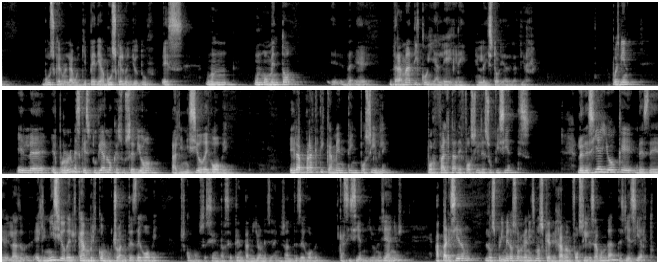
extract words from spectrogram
Búsquelo en la Wikipedia, búsquelo en YouTube. Es un, momento eh, eh, dramático y alegre en la historia de la Tierra. Pues bien, eh, el, problema es que estudiar lo que sucedió al inicio de Gobe era prácticamente imposible por falta de fósiles suficientes. Le decía yo que desde el inicio del Cámbrico, mucho antes de Gobe, pues como 60, 70 millones de años antes de Gobe, casi 100 millones de años, aparecieron los primeros organismos que dejaban fósiles abundantes, y es cierto.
